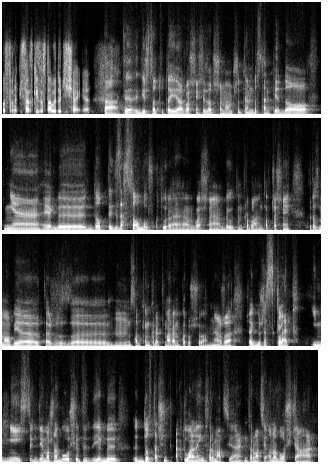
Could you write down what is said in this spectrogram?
od strony pisarskiej zostały do dzisiaj, nie? Tak, wiesz co, tutaj ja właśnie się zatrzymam przy tym dostępie do nie jakby do tych zasobów, które właśnie były tym problemem, to wcześniej w rozmowie też z mm, Samkiem Kreczmarem poruszyłem, nie? Że, że jakby, że sklep i miejsce, gdzie można było się jakby dostać aktualne informacje, informacje o nowościach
